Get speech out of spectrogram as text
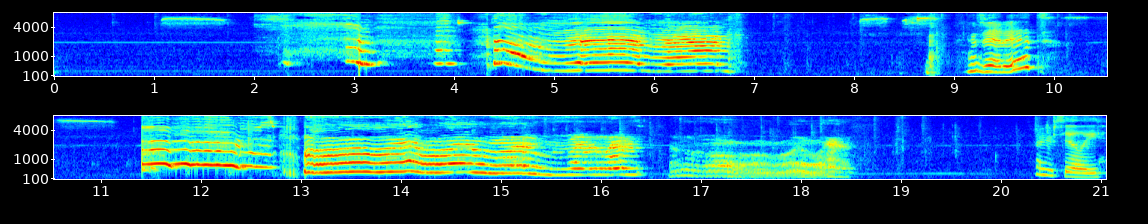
That it? Are you silly?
